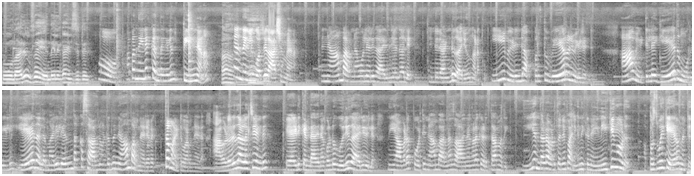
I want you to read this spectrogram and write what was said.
മൂന്നാൽ ദിവസമായി എന്തെങ്കിലും കഴിച്ചിട്ട്. ഓ അപ്പൊ നിനക്ക് എന്തെങ്കിലും തിന്നണം. എന്തെങ്കിലും കുറച്ച് കാശും വേണം. ഞാൻ പറഞ്ഞ പോലെ ഒരു കാര്യം ചെയ്താലേ നിന്റെ രണ്ട് കാര്യവും നടക്കും. ഈ വീടിന്റെ അപ്പുറത്ത് വേറൊരു വീടുണ്ട്. ആ വീട്ടിലെ ഏത് മുറിയിൽ ഏത് അലമാരിയിൽ എന്തൊക്കെ സാധനം ഉണ്ടെന്ന് ഞാൻ പറഞ്ഞുതരാം. വ്യക്തമായിട്ട് പറഞ്ഞുതരാം. അവിടെ ഒരു തളർച്ചയുണ്ട് പേടിക്കണ്ട അതിനെക്കൊണ്ട് ഒരു കാര്യമില്ല നീ അവിടെ പോയിട്ട് ഞാൻ പറഞ്ഞ സാധനങ്ങളൊക്കെ എടുത്താൽ മതി. നീ എന്താണ് അവിടെ തന്നെ പരിങ്ങി നിൽക്കണേ എണീക്കിങ്ങോട് അപ്പുറത്ത് പോയി കയറന്നിട്ട്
